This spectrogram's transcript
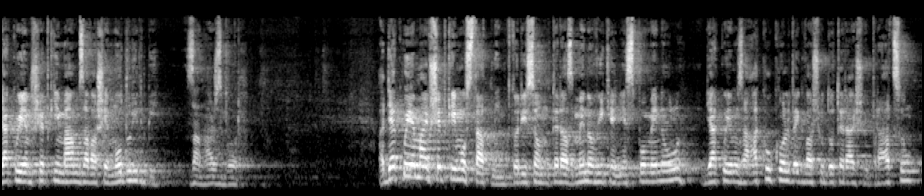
Ďakujem všetkým vám za vaše modlitby za náš zbor. A ďakujem aj všetkým ostatným, ktorí som teraz menovite nespomenul. Ďakujem za akúkoľvek vašu doterajšiu prácu,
